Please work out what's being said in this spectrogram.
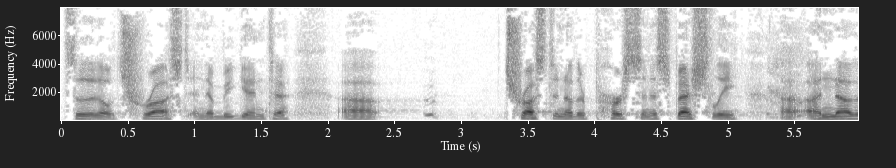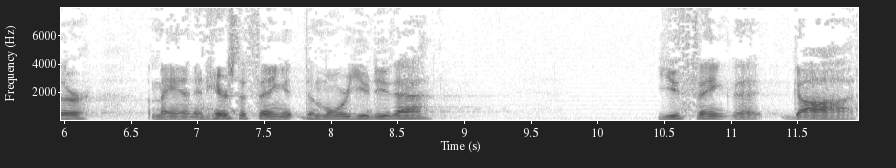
so that they'll trust and they'll begin to uh, trust another person, especially uh, another man. And here's the thing the more you do that, you think that God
